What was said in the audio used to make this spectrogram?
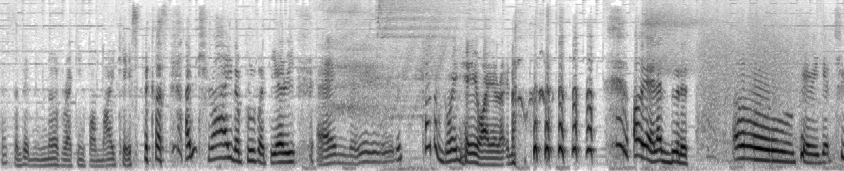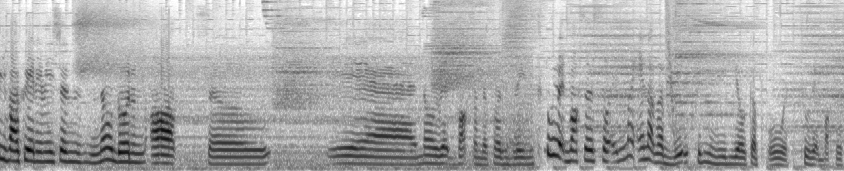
that's a bit nerve-wracking for my case because i'm trying to prove a theory and it's kind of going haywire right now oh okay let's do this oh okay we get three valkyrie animations no golden orb so yeah, no red box on the first blink. Two red boxes, so it might end up a pretty mediocre oh, pool with two red boxes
